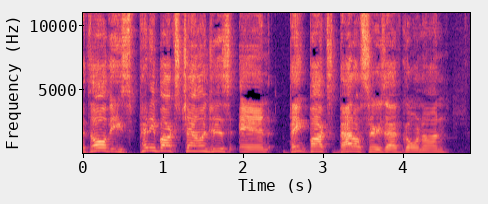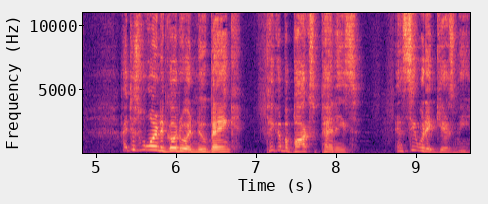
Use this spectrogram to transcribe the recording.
with all these penny box challenges and bank box battle series I have going on, I just wanted to go to a new bank, pick up a box of pennies, and see what it gives me.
